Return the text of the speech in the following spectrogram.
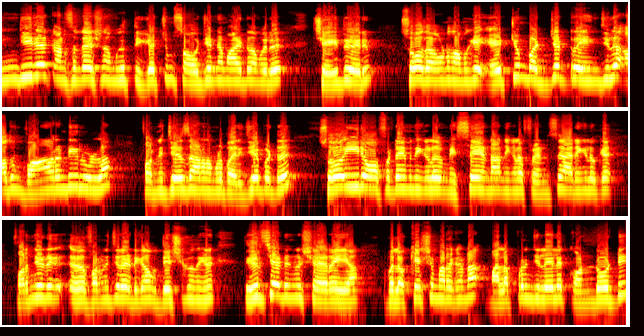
ഇന്റീരിയർ കൺസൾട്ടേഷൻ നമുക്ക് തികച്ചും സൗജന്യമായിട്ട് നമ്മൾ ചെയ്തു തരും. സോ അതുകൊണ്ട് നമുക്ക് ഏറ്റവും ബഡ്ജറ്റ് റേഞ്ചിൽ അതും വാറണ്ടിയിലുള്ള ഫർണിച്ചേഴ്സാണ് നമ്മൾ പരിചയപ്പെട്ടത്. സോ ഈ ഒരു ഓഫർ ടൈം നിങ്ങൾ മിസ് ചെയ്യേണ്ട നിങ്ങളുടെ ഫ്രണ്ട്സ് ആരെങ്കിലും ഒക്കെ ഫർണിച്ചർ ഫർണിച്ചർ എടുക്കാൻ ഉദ്ദേശിക്കുന്നെങ്കിൽ തീർച്ചയായിട്ടും നിങ്ങൾ ഷെയർ ചെയ്യുക. അപ്പോൾ ലൊക്കേഷൻ മറക്കണ്ട. മലപ്പുറം ജില്ലയിലെ Kondotty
